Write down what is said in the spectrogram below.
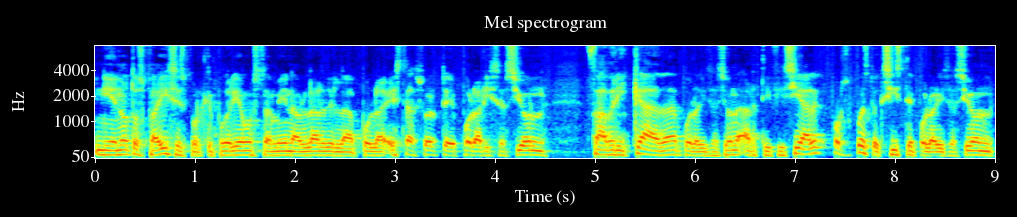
ni en otros países, porque podríamos también hablar de la esta suerte de polarización fabricada, polarización artificial. Por supuesto, existe polarización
